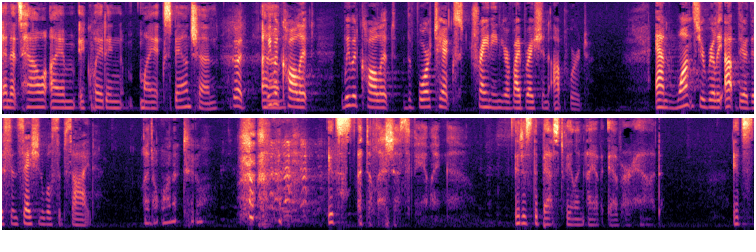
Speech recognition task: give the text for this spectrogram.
And it's how I'm equating my expansion. Good. We would Um, call it, we would call it the vortex training your vibration upward. And once you're really up there, the sensation will subside. I don't want it to. it's a delicious feeling. It is the best feeling I have ever had. It's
